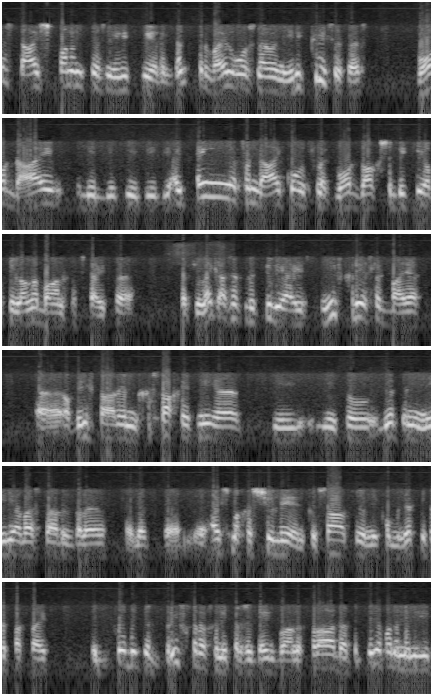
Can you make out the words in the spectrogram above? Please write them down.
is daai spanning tussen hierdie twee ek dink terwyl ons nou in hierdie krisis is word daai die die die die, die uiteinde van daai konflik word dalk so bietjie op die lange baan geskuif. Dit lyk asof hy is nie vreeslik baie uh, op die stadium gesag het nie uh, die die so dit in die media was daar dat hulle dat Ysma Gesule en Kusatu en die kommunistiese party het byvoorbeeld 'n brief gerig aan die president waar hulle vra dat op 'n of ander manier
